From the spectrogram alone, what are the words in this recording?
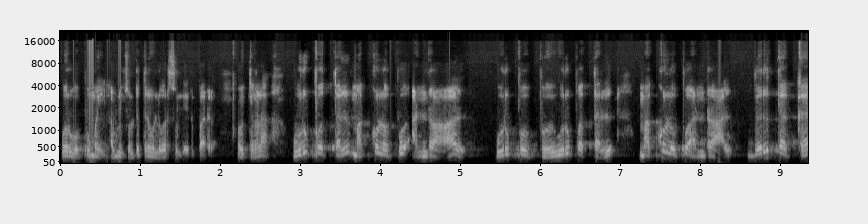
ஒரு ஒப்புமை அப்படின்னு சொல்லிட்டு திருவள்ளுவர் சொல்லியிருப்பாரு. ஓகேங்களா? உருப்பொத்தல் மக்களொப்பு அன்றால் உருப்பொப்பு உருப்பத்தல் மக்களொப்பு அன்றால் வெறுத்தக்க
